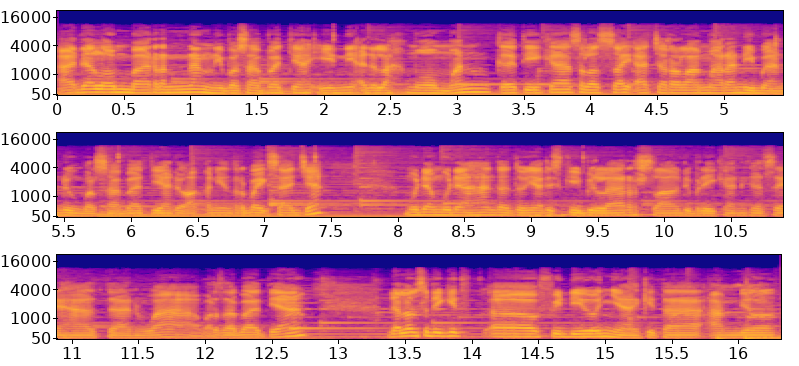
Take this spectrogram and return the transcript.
ada lomba renang nih persahabat ya. Ini adalah momen ketika selesai acara lamaran di Bandung. Persahabat ya Doakan yang terbaik saja. Mudah-mudahan tentunya Rizky Bilar selalu diberikan kesehatan. Wow persahabat ya. Dalam sedikit uh, videonya kita ambil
